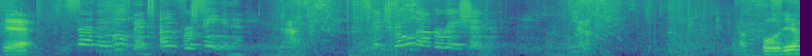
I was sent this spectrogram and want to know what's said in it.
Yeah. Sudden movement unforeseen. Controlled operation. I'm Gonna pull you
